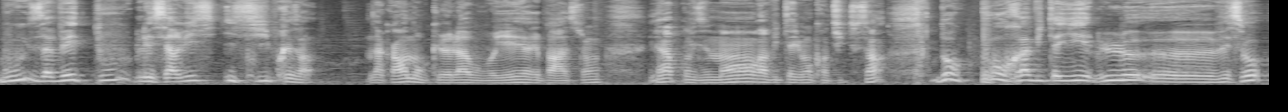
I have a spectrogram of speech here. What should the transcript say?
vous avez tous les services ici présents. D'accord Donc euh, là, vous voyez, réparation, réapprovisionnement, ravitaillement quantique, tout ça. Donc pour ravitailler le euh, vaisseau,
